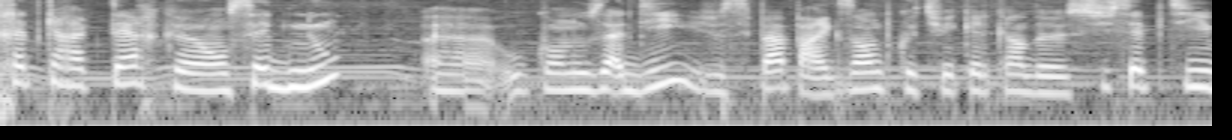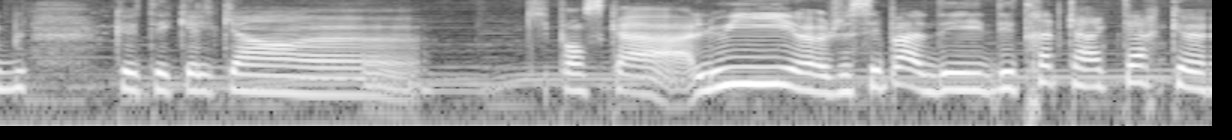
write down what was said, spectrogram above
traits de caractère qu'on sait de nous, euh, ou qu'on nous a dit, je sais pas, par exemple, que tu es quelqu'un de susceptible, que tu es quelqu'un euh, qui pense qu'à lui, euh, je sais pas, des, traits de caractère que,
